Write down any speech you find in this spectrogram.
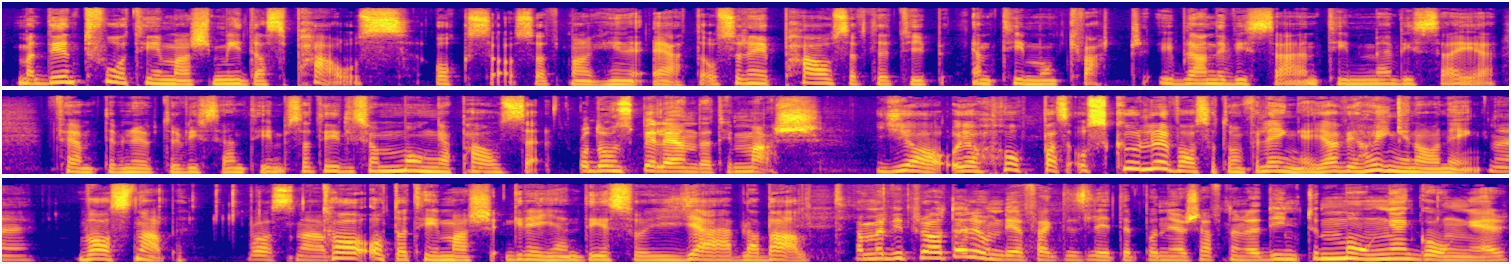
Men det är en två timmars middagspaus också så att man hinner äta. Och så är det paus efter typ en timme och en kvart. Ibland är vissa en timme, vissa är 50 minuter, vissa en timme. Så det är liksom många pauser. Och de spelar ända till mars? Ja, och jag hoppas. Och skulle det vara så att de förlänger, ja, vi har ingen aning. Nej. Var snabb. Var snabb. Ta åtta timmars grejen, det är så jävla ballt. Ja, men vi pratade om det faktiskt lite på nyårsafton. Det är inte många gånger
